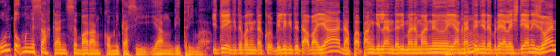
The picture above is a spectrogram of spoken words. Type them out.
untuk mengesahkan sebarang komunikasi yang diterima. Itu yang kita paling takut Bila kita tak bayar Dapat panggilan dari mana-mana mm-hmm. Yang katanya daripada LHDN Izzuan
